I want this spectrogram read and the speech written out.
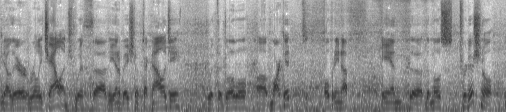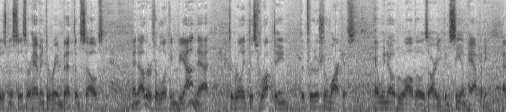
you know, they're really challenged with uh, the innovation of technology, with the global uh, market opening up, and the, the most traditional businesses are having to reinvent themselves, and others are looking beyond that to really disrupting the traditional markets. And we know who all those are. You can see them happening. I,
